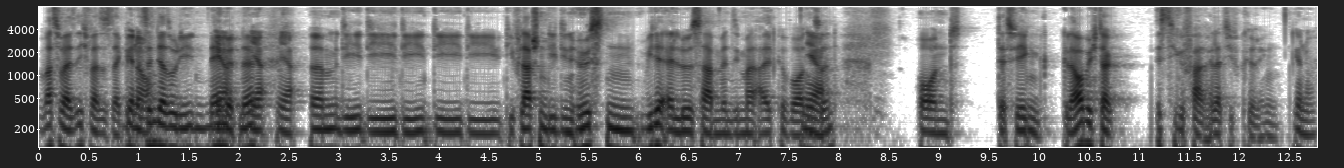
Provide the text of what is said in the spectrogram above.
was weiß ich, was es da gibt. Genau. Das sind ja so die, name ja, it, ne? Ja, ja. Ähm, die, die, die, die, die, die Flaschen, die den höchsten Wiedererlös haben, wenn sie mal alt geworden ja. sind. Und deswegen glaube ich, da ist die Gefahr relativ gering. Genau.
